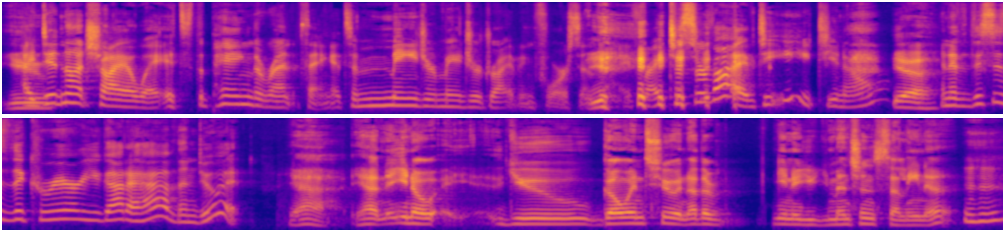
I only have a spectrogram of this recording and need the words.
you, I did not shy away. It's the paying the rent thing. It's a major, major driving force in Yeah. life, right? to survive, to eat, you know? Yeah, And if this is the career you got to have, then do it. Yeah, yeah. You know, you go into another. You know, you mentioned Selena. hmm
